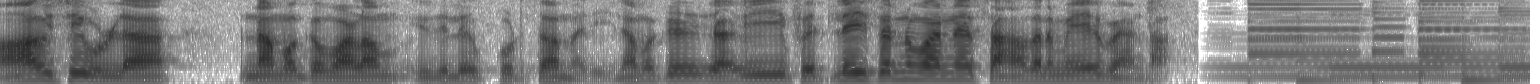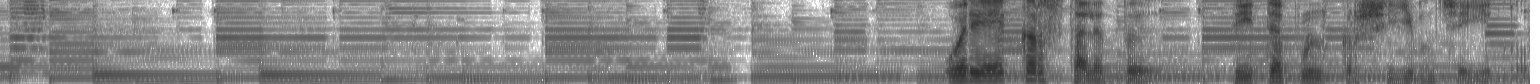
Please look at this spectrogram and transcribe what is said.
ആവശ്യമുള്ള നമുക്ക് വളം ഇതിൽ കൊടുത്താൽ മതി. നമുക്ക് ഈ ഫെർട്ടിലൈസർ എന്ന് പറഞ്ഞ സാധനമേ വേണ്ട. ഒരു ഏക്കർ സ്ഥലത്ത് തീറ്റപ്പുൽ കൃഷിയും ചെയ്യുന്നു.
